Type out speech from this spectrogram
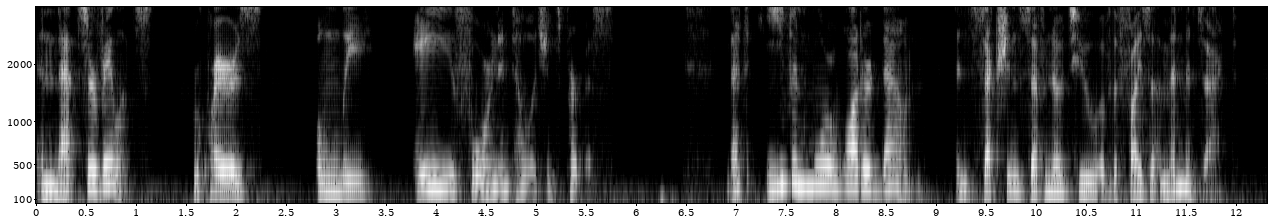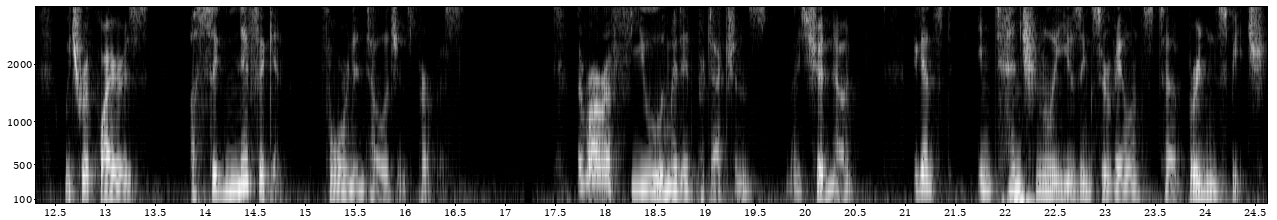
and that surveillance requires only a foreign intelligence purpose. That's even more watered down than Section 702 of the FISA Amendments Act, which requires a significant foreign intelligence purpose. There are a few limited protections, I should note, against intentionally using surveillance to burden speech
